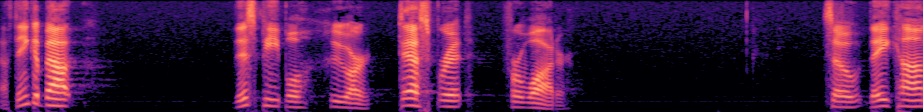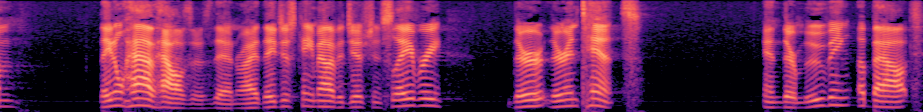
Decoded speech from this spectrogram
Now think about this people who are desperate for water. So they come, they don't have houses then, right? They just came out of Egyptian slavery. They're, they're in tents. And they're moving about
